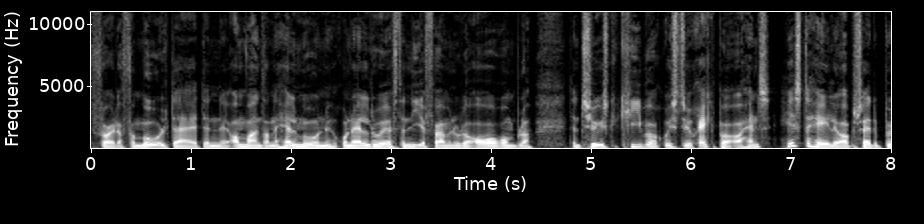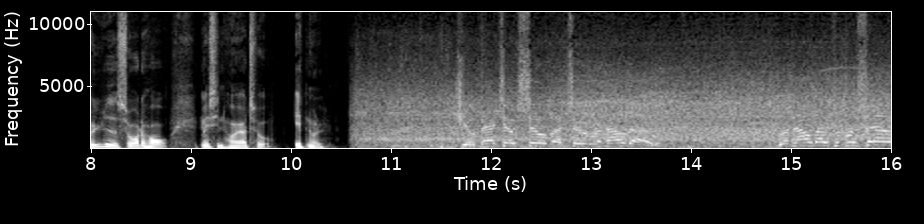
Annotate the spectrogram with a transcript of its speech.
fløjter for mål, da den øh, omvandrende halvmåne Ronaldo efter 49 minutter overrumpler den tyrkiske keeper Rüsti Rekber og hans hestehale opsatte bølgede sorte hår med sin højre tog. 1-0. Gilberto Silva to Ronaldo. Ronaldo for Brazil.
